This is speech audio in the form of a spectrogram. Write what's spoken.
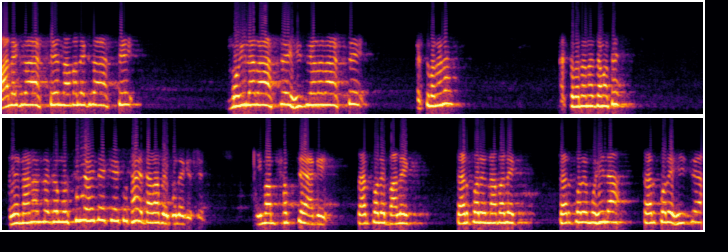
বালেকরা আসছে নামালেগরা আসছে, মহিলারা আসছে, হিজড়ারা আসছে। আসতে পারে না? আসতে পারে না জামাতে? বলে নানান রকম মুসল্লি হইতে কে কোথায় দাঁড়াবে বলে গেছেন। ইমাম সবচেয়ে আগে, তারপরে বালেক, তারপরে নাবালেক, তারপরে মহিলা, তারপরে হিজড়া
